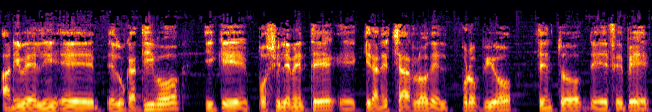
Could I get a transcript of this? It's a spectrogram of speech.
a nivel eh, educativo y que posiblemente eh, quieran echarlo del propio centro de FP.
